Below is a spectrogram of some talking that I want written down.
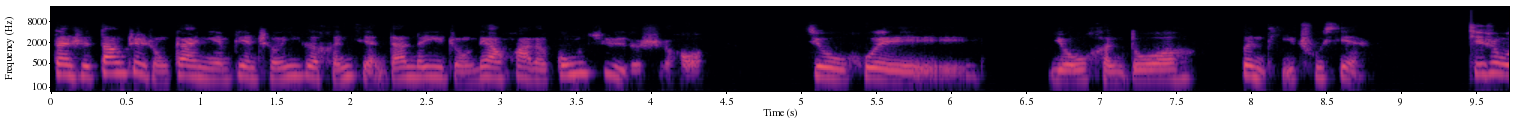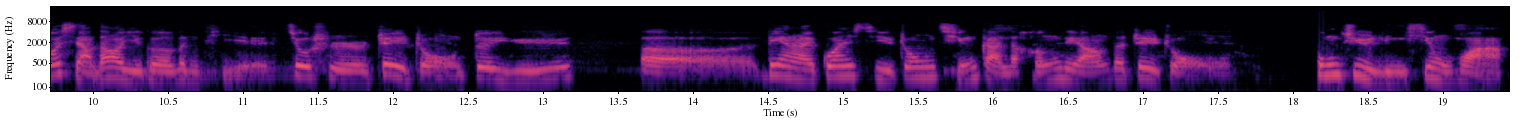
但是当这种概念变成一个很简单的一种量化的工具的时候，就会有很多问题出现。其实我想到一个问题，就是这种对于。呃，恋爱关系中情感的衡量的这种工具理性化，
